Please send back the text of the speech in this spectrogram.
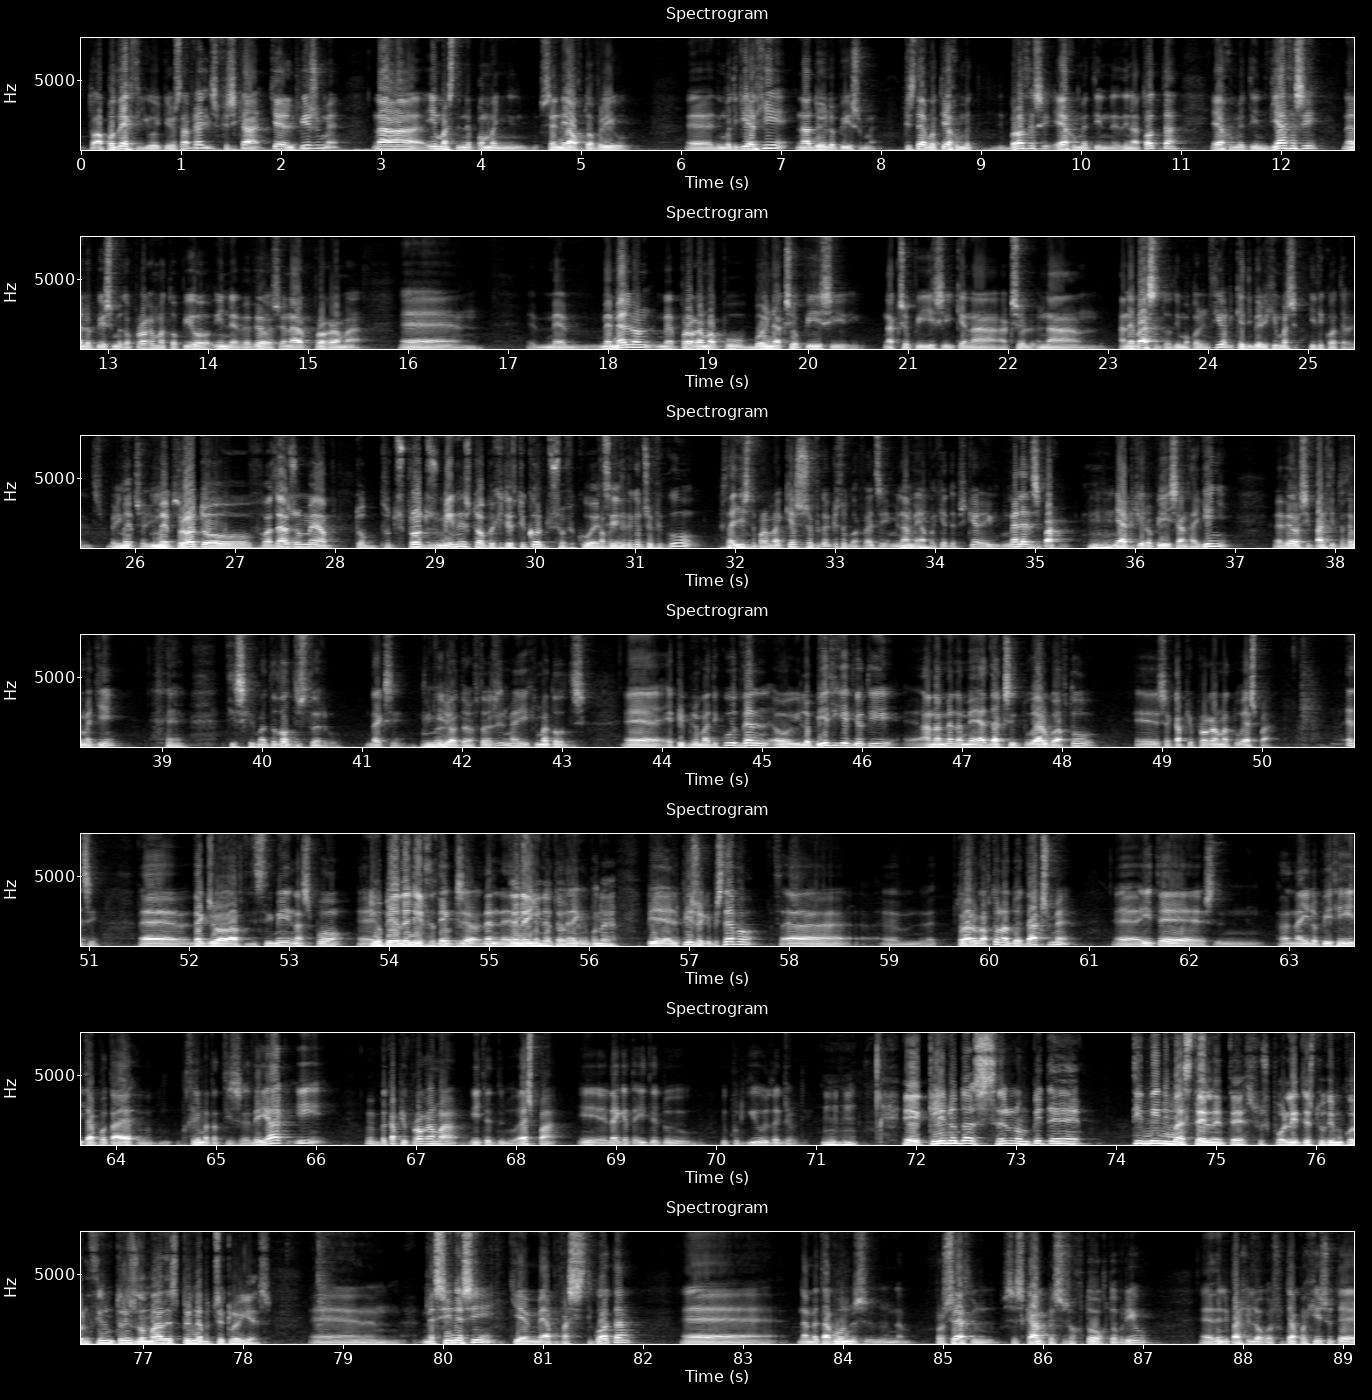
το αποδέχτηκε ο κ. Σταυρέλης φυσικά και ελπίζουμε να είμαστε την επόμενη σε 9 Οκτωβρίου ε, Δημοτική Αρχή να το υλοποιήσουμε. Πιστεύω ότι έχουμε την πρόθεση, έχουμε την δυνατότητα, έχουμε την διάθεση να υλοποιήσουμε το πρόγραμμα το οποίο είναι βεβαίως ένα πρόγραμμα ε, με, με μέλλον, με πρόγραμμα που μπορεί να αξιοποιήσει, να αξιοποιήσει και να, αξιο, να ανεβάσει το Δήμο Κορινθίων και την περιοχή μας ειδικότερα. Με, με πρώτο, φαντάζομαι, από το, τους πρώτους μήνες το αποχετευτικό του Σοφικού, έτσι. Το αποχετευτικό του Σοφικού θα λύσει το πρόβλημα και στο Σοφικό και στον Κόρφο, έτσι. Μιλάμε mm-hmm. αποχέτευση. Και οι μελέτες υπάρχουν. Mm-hmm. Μια επικαιροποίηση αν θα γίνει. Βεβαίως υπάρχει το θέμα εκεί της χρηματοδότησης του έργου. Εντάξει, το ναι. κυριότερο αυτό είναι η χρηματοδότηση. Ε, επιπληρωματικού δεν υλοποιήθηκε διότι αναμέναμε ένταξη του έργου αυτού ε, σε κάποιο πρόγραμμα του ΕΣΠΑ. Έτσι. Ε, δεν ξέρω αυτή τη στιγμή να σας πω. Ε, η οποία δεν ήρθε. Δεν, ξέρω, δεν, δεν έγινε, ποτέ, δεν έγινε ποτέ. Ναι. Ελπίζω και πιστεύω ε, ε, το έργο αυτό να το εντάξουμε ε, είτε να υλοποιηθεί είτε από τα χρήματα της ΔΕΙΑΚ ή με κάποιο πρόγραμμα είτε του ΕΣΠΑ ή λέγεται είτε του Υπουργείου δεν ξέρω τι. Mm-hmm. Ε, κλείνοντας θέλω να μου πείτε τι μήνυμα στέλνετε στους πολίτες του Δήμου Κορινθίου τρεις εβδομάδες πριν από τις εκλογές. Ε, με σύνεση και με αποφασιστικότητα ε, να μεταβούν, να προσέρθουν στις κάλπες στις 8 Οκτωβρίου ε, δεν υπάρχει λόγος ούτε αποχής ούτε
